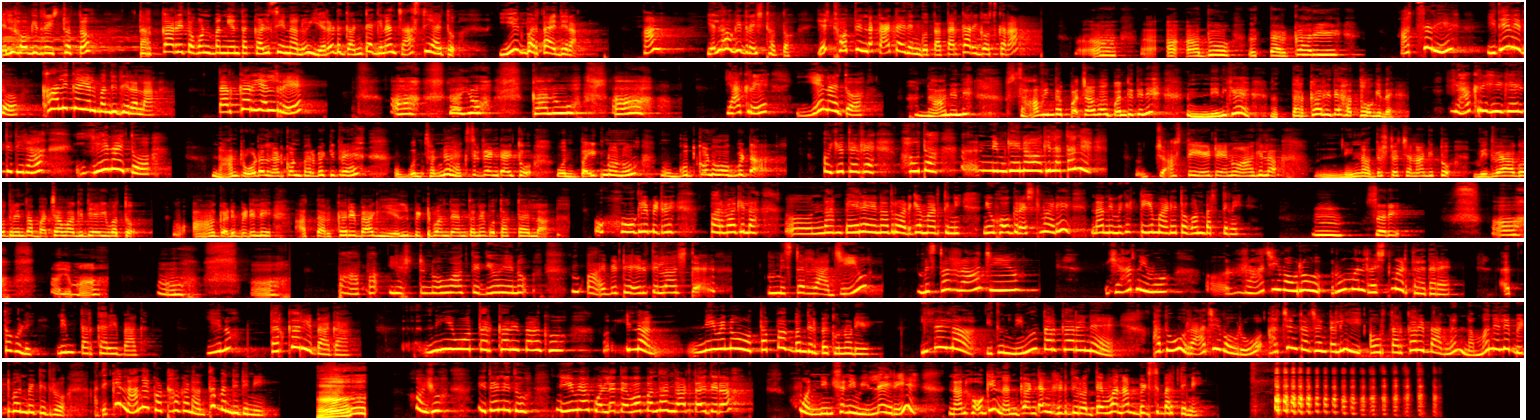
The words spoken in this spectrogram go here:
ಎಲ್ಲಿ ಹೋಗಿದ್ರಿ ಇಷ್ಟೊತ್ತು? ತರಕಾರಿ ತಗೊಂಡು ಬನ್ನಿ ಅಂತ ಕಳಿಸಿ ನಾನು ಎರಡು ಗಂಟೆಗಿನ ಜಾಸ್ತಿ ಆಯ್ತು. ಈಗ ಬರ್ತಾ ಇದ್ದೀರಾ? ಹಾ? ಎಲ್ಲಿ ಹೋಗಿದ್ರಿ ಇಷ್ಟೊತ್ತು? ಎಷ್ಟು ಹೊತ್ತಿಂದ ಕಾಯ್ತಾ ಇದ್ದೀನಿ ಗೊತ್ತಾ ತರಕಾರಿಗೋಸ್ಕರ? ಅದು ತರಕಾರಿ. ಅದ್ ಸರಿ. ಇದೇನಿದು? ಖಾಲಿ ಕೈಯಲ್ಲಿ ಬಂದಿದ್ದೀರಲ್ಲ? ತರಕಾರಿ ಅಲ್ರಿ? ಆ ಅಯ್ಯೋ ಕಾಲು ಆ. ಯಾಕ್ರಿ? ಏನಾಯ್ತು? ನಾನಿಲ್ಲಿ ಸಾವಿಂದ ಬಚಾವಾಗಿ ಬಂದಿದ್ದೀನಿ. ನಿನಗೆ ತರಕಾರಿದೆ ಹತ್ತು ಹೋಗಿದೆ. ಯಾಕ್ರಿ ಹೀಗೆ ಹೇಳ್ತಿದ್ದೀರಾ? ಏನಾಯ್ತು? ನಾನು ರೋಡಲ್ಲಿ ನಡ್ಕೊಂಡು ಬರಬೇಕಿದ್ರೆ ಒಂದು ಸಣ್ಣ ಆಕ್ಸಿಡೆಂಟ್ ಆಯಿತು. ಒಂದು ಬೈಕ್ನೋನು ಗುದ್ಕೊಂಡು ಹೋಗ್ಬಿಟ್ಟ. ಅಯ್ಯೋ ದೇವ್ರೆ ಹೌದಾ? ನಿಮ್ಗೇನೋ ಆಗಿಲ್ಲ ತಾನೇ? ಜಾಸ್ತಿ ಏಟೇನೂ ಆಗಿಲ್ಲ. ನಿನ್ನ ಅದೃಷ್ಟ ಚೆನ್ನಾಗಿತ್ತು. ವಿಧವೆ ಆಗೋದ್ರಿಂದ ಬಚಾವಾಗಿದೆಯಾ ಇವತ್ತು? ಆ ಗಡಿ ಬಿಡಿಲಿ ಆ ತರಕಾರಿ ಬ್ಯಾಗ್ ಎಲ್ಲಿ ಬಿಟ್ಟು ಬಂದೆ ಅಂತಾನೆ ಗೊತ್ತಾಗ್ತಾ ಇಲ್ಲ. ಹೋಗ್ಲಿ ಬಿಡ್ರಿ ಪರವಾಗಿಲ್ಲ. ನಾನು ಬೇರೆ ಏನಾದರೂ ಅಡುಗೆ ಮಾಡ್ತೀನಿ. ನೀವು ಹೋಗಿ ರೆಸ್ಟ್ ಮಾಡಿ ನಾನು ನಿಮಗೆ ಟೀ ಮಾಡಿ ತಗೊಂಡು ಬರ್ತೀನಿ. ಹ್ಞೂ ಸರಿ. ಆ ಅಯ್ಯಮ್ಮ. ಹ್ಮ್, ಪಾಪ ಎಷ್ಟು ನೋವಾಗ್ತಿದ್ಯೋ ಏನೋ. ಬಾಯ್ ಬಿಟ್ಟು ಹೇಳ್ತಿಲ್ಲ ಅಷ್ಟೇ. ಮಿಸ್ಟರ್ ರಾಜೀವ್? ಮಿಸ್ಟರ್ ರಾಜೀವ್? ಯಾರು ನೀವು? ರಾಜೀವ್ ಅವರು ರೂಮಲ್ಲಿ ರೆಸ್ಟ್ ಮಾಡ್ತಾ ಇದ್ದಾರೆ ತಗೊಳ್ಳಿ ನಿಮ್ಮ ತರಕಾರಿ ಬ್ಯಾಗ್. ಏನು? ತರಕಾರಿ ಬ್ಯಾಗಾ? ನೀವು ತರಕಾರಿ ಬ್ಯಾಗು? ಇಲ್ಲ ನೀವೇನೋ ತಪ್ಪಾಗಿ ಬಂದಿರಬೇಕು ನೋಡಿ. ಇಲ್ಲ ಇಲ್ಲ ಇದು ನಿಮ್ಮ ತರಕಾರಿನೇ. ಅದು ರಾಜೀವ್ ಅವರು ಅರ್ಜೆಂಟ್ ಅರ್ಜೆಂಟಲ್ಲಿ ಅವ್ರ ತರಕಾರಿ ಬ್ಯಾಗ್ನ ನಮ್ಮನೇಲೆ ಬಿಟ್ಟು ಬಂದ್ಬಿಟ್ಟಿದ್ರು. ಅದಕ್ಕೆ ನಾನೇ ಕೊಟ್ಟು ಹೋಗೋಣ ಅಂತ ಬಂದಿದ್ದೀನಿ. ಅಯ್ಯೋ ಇದೇನಿದು? ನೀವ್ಯಾಕೆ ಒಳ್ಳೆ ದೆವ್ವ ಬಂದಂಗೆ ಆಡ್ತಾ ಇದ್ದೀರಾ? ಒಂದ್ ನಿಮಿಷ ನೀವು ಇಲ್ಲೇ ಇರಿ. ನಾನು ಹೋಗಿ ನನ್ನ ಗಂಡಂಗೆ ಹಿಡ್ದಿರೋ ದೆವ್ವನ ಬಿಡಿಸಿ ಬರ್ತೀನಿ.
